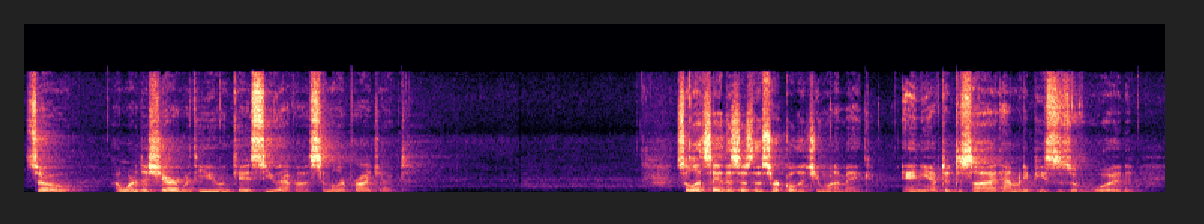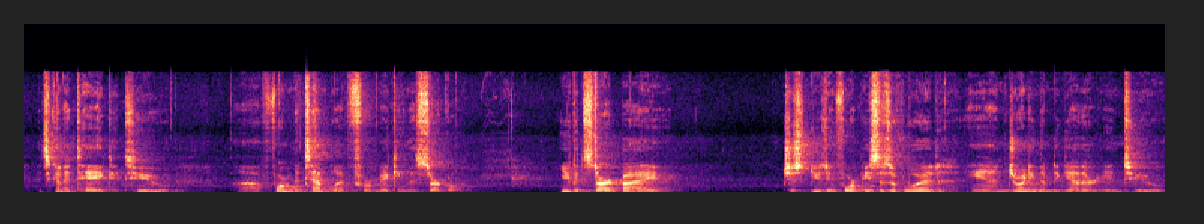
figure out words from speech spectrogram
So I wanted to share it with you in case you have a similar project. So let's say this is the circle that you want to make, and you have to decide how many pieces of wood it's going to take to uh, form the template for making this circle. You could start by just using four pieces of wood and joining them together into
